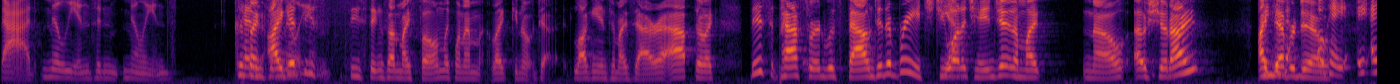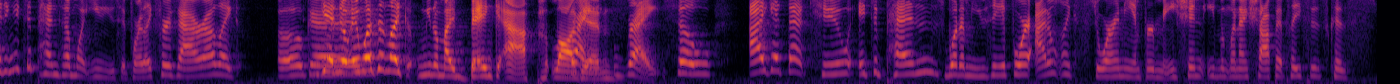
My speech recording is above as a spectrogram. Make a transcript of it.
Bad. Millions and millions. Because like I get these these things on my phone, like when I'm like you know d- logging into my Zara app, they're like, "This password was found in a breach. Do you Yeah. want to change it?" And I'm like, "No, oh, should I?" I It never depe- do. Okay, I I think it depends on what you use it for. Like for Zara, like okay. Yeah, no, it wasn't like you know my bank app login. Right, right. So I get that too. It depends what I'm using it for. I don't like store any information even when I shop at places because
